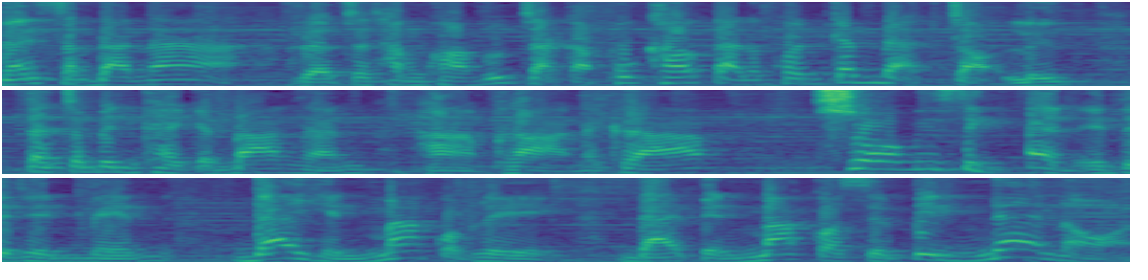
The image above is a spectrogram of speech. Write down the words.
ในสัปดาห์หน้า เราจะทำความรู้จักกับพวกเขาแต่ละคนกันแบบเจาะลึก แต่จะเป็นใครกันบ้างนั้นห้ามพลาดนะครับโชว์มิวสิกแอนด์เอนเตอร์เทนเมนต์ได้เห็นมากกว่าเพลง ได้เป็นมากกว่าศิลปินแน่นอน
